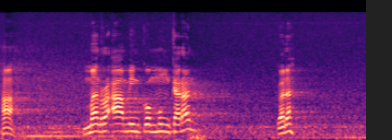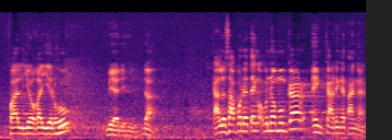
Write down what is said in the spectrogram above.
Ha. Man ra'a minkum munkaran gana fal yughayyirhu bi yadihi. Dah. Kalau siapa dia tengok benda mungkar, engkar dengan tangan.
